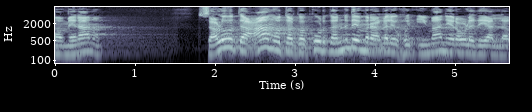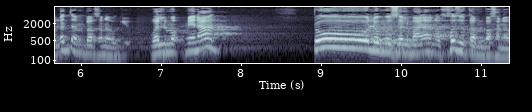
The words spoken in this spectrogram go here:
مؤمنانو سړو ته عام او تککر ته نه دی مراغله خو ایمان راوړل دی الله غتم بخنو کې والمؤمنات ټول مسلمانانو خو تم بخنو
